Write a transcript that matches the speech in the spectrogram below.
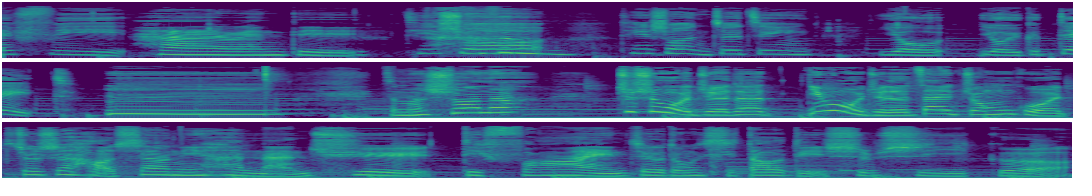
Ivy。Hi Wendy。听说 听说你最近有有一个 date？嗯，怎么说呢？就是我觉得，因为我觉得在中国，就是好像你很难去 define 这个东西到底是不是一个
